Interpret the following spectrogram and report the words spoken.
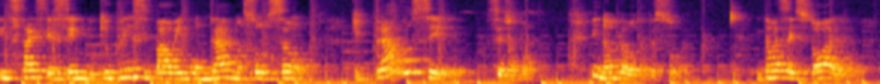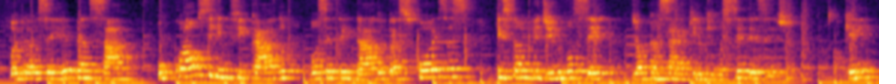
e está esquecendo que o principal é encontrar uma solução que para você seja bom e não para outra pessoa. Então essa história foi para você repensar o qual significado você tem dado para as coisas que estão impedindo você de alcançar aquilo que você deseja, ok?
